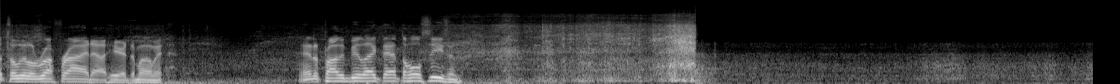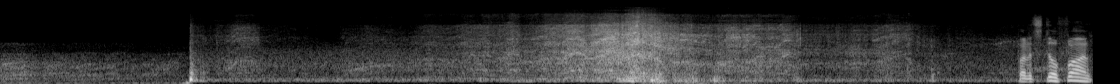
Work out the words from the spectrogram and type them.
It's a little rough ride out here at the moment. And it'll probably be like that the whole season. But it's still fun.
